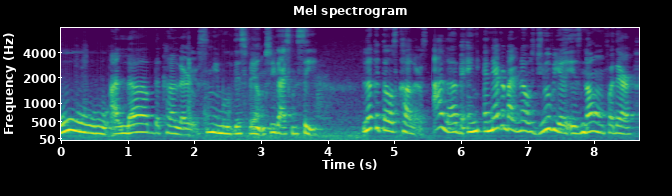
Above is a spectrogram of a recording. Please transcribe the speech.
Ooh, I love the colors. Let me move this film so you guys can see. Look at those colors. I love it. And, and everybody knows Juvia is known for their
